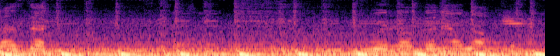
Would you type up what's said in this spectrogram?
রাজধানী। দুবাইয়ের রাজধানী হলো আবুধাবি।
